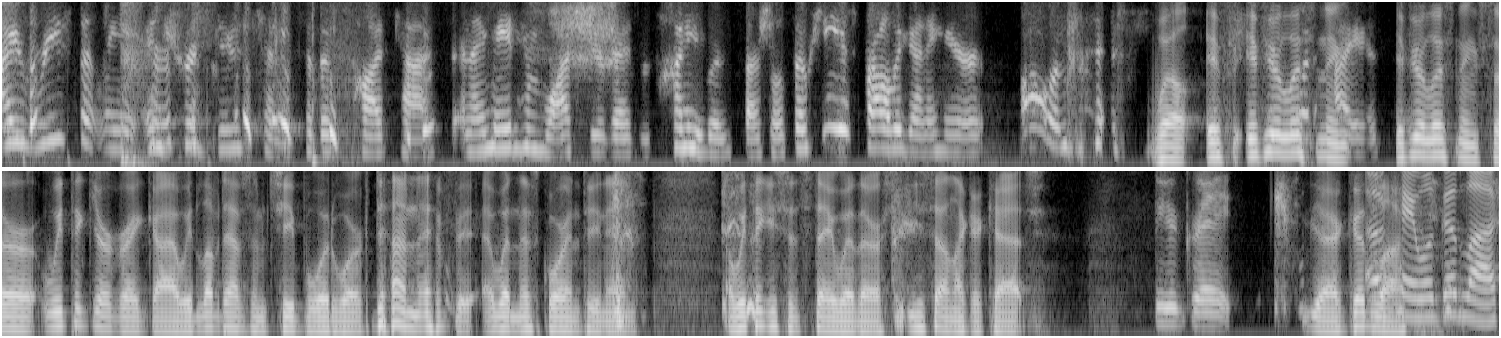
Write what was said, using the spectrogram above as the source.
I recently introduced him to this podcast, and I made him watch your guys' honeymoon special. So he's probably going to hear all of this. Well, if if you're listening, if you're listening, sir, we think you're a great guy. We'd love to have some cheap woodwork done if it, when this quarantine ends. We think you should stay with her. You sound like a catch. You're great. Yeah, good luck. Okay, well, good luck.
